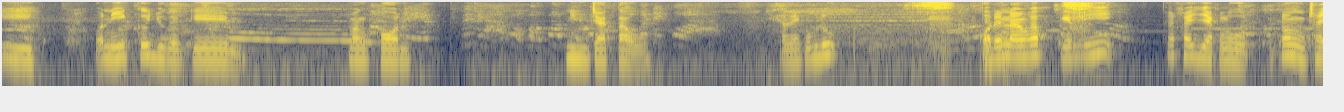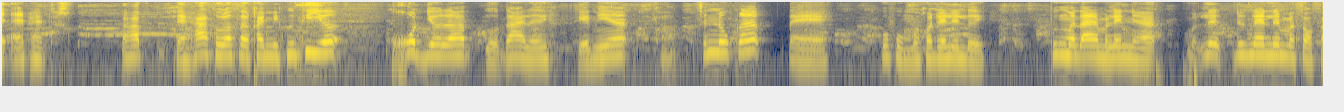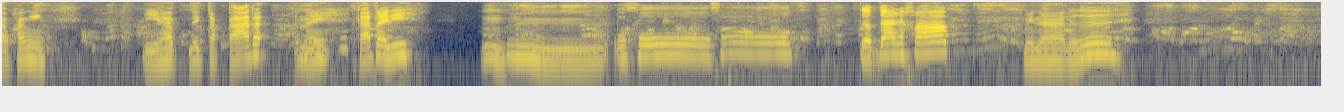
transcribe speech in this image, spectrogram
ดีวันนี้ก็อยู่กับเกม มังกร นินจาเต่า อะไรก็ไม่รู้ ขอแนะนำครับ เกมนี้ ถ้าใครอยากโหลดต้องใช้ iPad นะครับ แต่ถ้าโทรศัพท์ใครมีพื้นที่เยอะ โคตรเยอะแล้วครับ โหลดได้เลย เกมนี้ฮะครับสนุกนะแต่พวกผมไม่ค่อยได้เล่นเลย เพิ่งมาได้มาเล่นเนี่ยฮะเล่นเพิ่งได้เล่นมาสองสามครั้งเอง นี่ครับเด็กจับการ์ดอะอันไหนการ์ดไหนดิอืมอืมโอ้โหเข้าเกือบได้แล้วครับ ไม่น่าเลย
